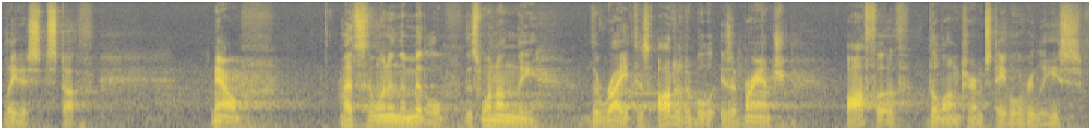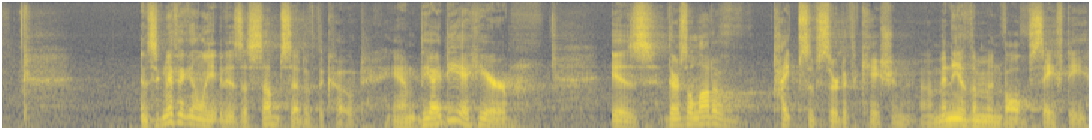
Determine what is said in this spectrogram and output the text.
latest stuff. Now, that's the one in the middle. This one on the, the right, this auditable, is a branch off of the long-term stable release. And significantly, it is a subset of the code. And the idea here is there's a lot of types of certification. Uh, many of them involve safety,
